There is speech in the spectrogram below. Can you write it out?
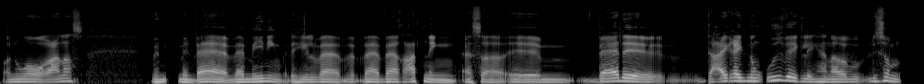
og nu over Randers. Men, men hvad, er, hvad er meningen med det hele? Hvad, hvad, hvad er retningen? Altså, øh, hvad er det? Der er ikke rigtig nogen udvikling. Han har jo ligesom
